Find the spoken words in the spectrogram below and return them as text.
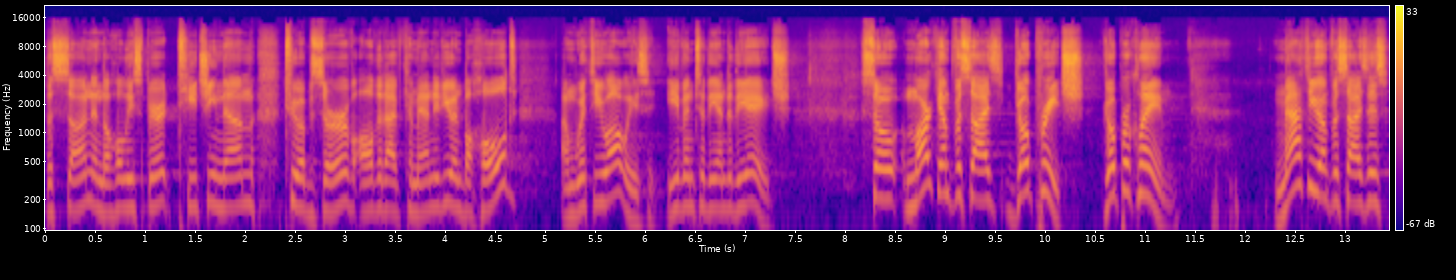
the Son, and the Holy Spirit, teaching them to observe all that I've commanded you. And behold, I'm with you always, even to the end of the age. So Mark emphasized go preach, go proclaim. Matthew emphasizes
